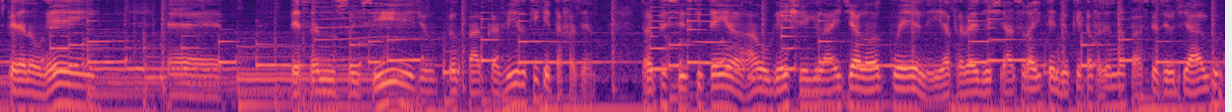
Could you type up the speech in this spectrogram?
Esperando alguém, é, pensando no suicídio, preocupado com a vida. O que, que ele está fazendo? Então é preciso que tenha alguém chegue lá e dialogue com ele. E através desse diálogo você vai entender o que ele está fazendo na praça. Quer dizer, o diálogo,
